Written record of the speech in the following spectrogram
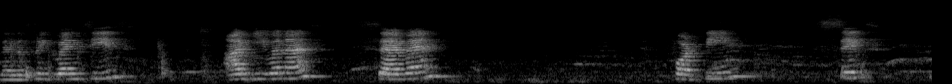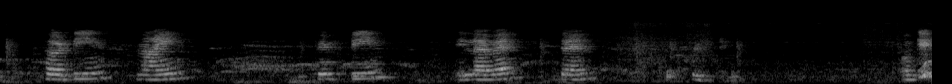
then the frequencies are given as 7 14 6 13 9 15 11 10 15 okay?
